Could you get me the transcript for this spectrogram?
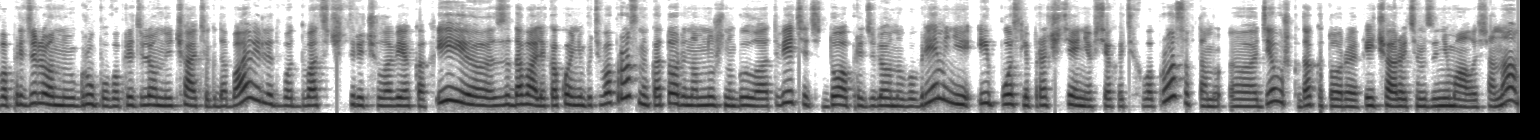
в определенную группу, в определенный чатик добавили, вот 24 человека, и э, задавали какой-нибудь вопрос, на который нам нужно было ответить до определенного времени, и после прочтения всех этих вопросов, там э, девушка, да, которая HR этим занималась, она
